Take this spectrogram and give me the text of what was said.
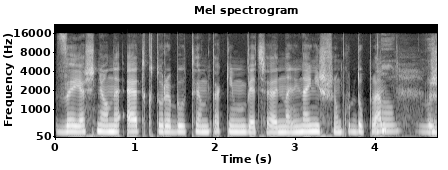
wyjaśniony Ed, który był tym takim, wiecie, naj, najniższym kurduplem. No, że-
